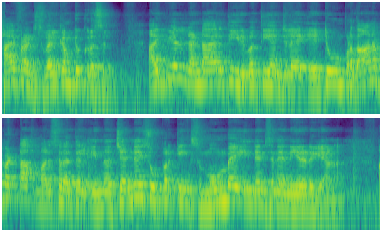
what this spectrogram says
Hi friends welcome to ക്രിസിൽ I P L രണ്ടായിരത്തി ഇരുപത്തി അഞ്ചിലെ ഏറ്റവും പ്രധാനപ്പെട്ട മത്സരത്തിൽ ഇന്ന് ചെന്നൈ സൂപ്പർ കിങ്സ് മുംബൈ ഇന്ത്യൻസിനെ നേരിടുകയാണ്.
